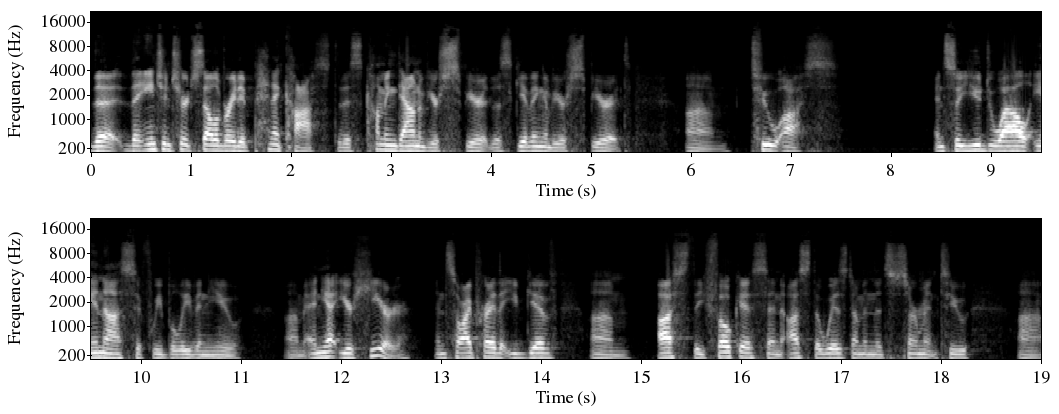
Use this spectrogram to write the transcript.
the, the ancient church celebrated Pentecost, this coming down of your spirit, this giving of your spirit um, to us. And so you dwell in us if we believe in you. Um, and yet you're here. And so I pray that you give um, us the focus and us the wisdom and the discernment to uh,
